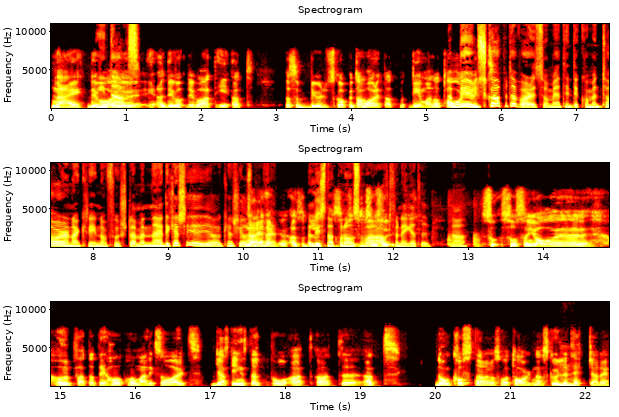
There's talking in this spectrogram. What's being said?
Nej, det var, ju, det var, det var att, att Alltså budskapet har varit att det man har tagit... Ja, budskapet har varit så, men jag tänkte kommentarerna kring de första. Men nej, det kanske är jag, kanske jag nej, nej, alltså, Jag har lyssnat på någon som så, var så, alltför negativ. Ja. Så, så som jag eh, har uppfattat det har, har, man liksom varit ganska inställd på att, att, eh, att de kostnaderna som var tagna skulle mm. täcka det.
